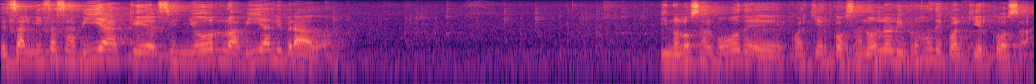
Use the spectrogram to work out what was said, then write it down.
El salmista sabía que el Señor lo había librado. Y no lo salvó de cualquier cosa, no lo libró de cualquier cosa.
